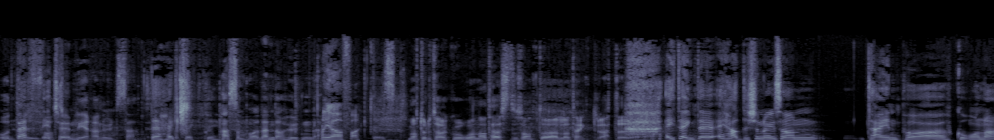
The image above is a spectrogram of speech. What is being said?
og derfor så blir han utsatt. Det er helt riktig. Passer på den der huden der. Ja, faktisk. Måtte du ta koronatest og sånt, eller tenkte du at det, Jeg tenkte Jeg hadde ikke noe sånn tegn på korona.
